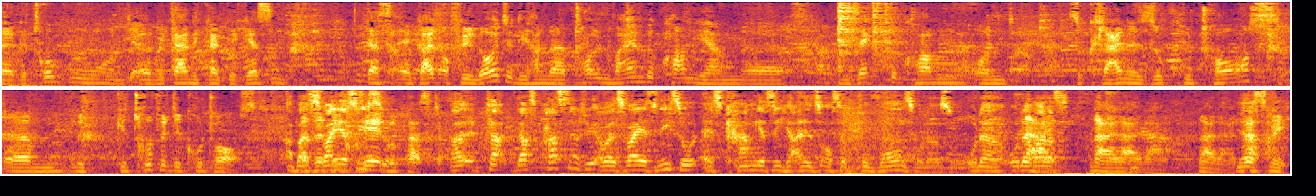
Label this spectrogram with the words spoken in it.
äh, getrunken und äh, eine Kleinigkeit gegessen. Das äh, galt auch für die Leute, die haben da tollen Wein bekommen, die haben äh, einen Sekt bekommen und so kleine so Croutons, ähm, mit getrüffelte Croutons. Aber es war jetzt nicht so. Äh, klar, das passt natürlich, aber es war jetzt nicht so, es kam jetzt nicht alles aus der Provence oder so. Oder, oder war Nein, das. nein, nein, nein, nein, nein, Ja. das nicht,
